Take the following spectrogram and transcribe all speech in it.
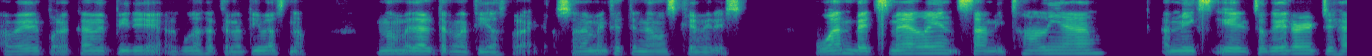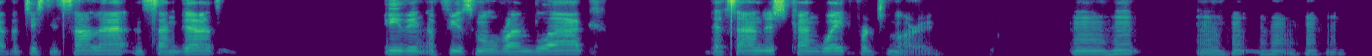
A ver, por acá me pide algunas alternativas. No, no me da alternativas por acá. Solamente tenemos que ver eso. One bad smelling, some Italian. I mix it together to have a tasty salad and some good even a few small round black. The sandwich can't wait for tomorrow. Mhm, mhm, mhm.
